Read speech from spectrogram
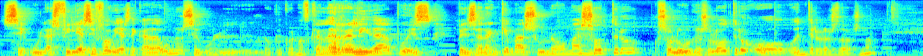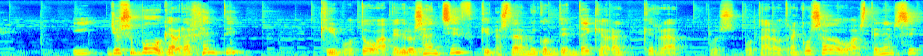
Según las filias y fobias de cada uno, según lo que conozcan la realidad, pues pensarán que más uno o más Mm. otro, solo uno, solo otro, o, o entre los dos, ¿no? Y yo supongo que habrá gente que votó a Pedro Sánchez que no estará muy contenta y que ahora querrá pues votar a otra cosa o abstenerse.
